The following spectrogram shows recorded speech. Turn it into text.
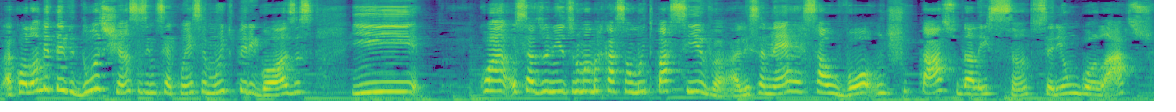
A Colômbia teve duas chances em sequência muito perigosas e com a, os Estados Unidos numa marcação muito passiva. A Alissa Neher salvou um chutaço da Lei Santos, seria um golaço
